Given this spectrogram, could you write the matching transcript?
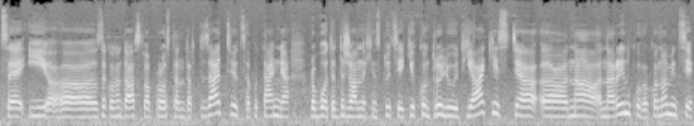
це і е, законодавство про стандартизацію, це питання роботи державних інституцій, які контролюють якість е, на, на ринку в економіці.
